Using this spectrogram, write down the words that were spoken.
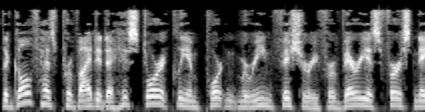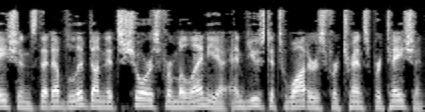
the Gulf has provided a historically important marine fishery for various First Nations that have lived on its shores for millennia and used its waters for transportation.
